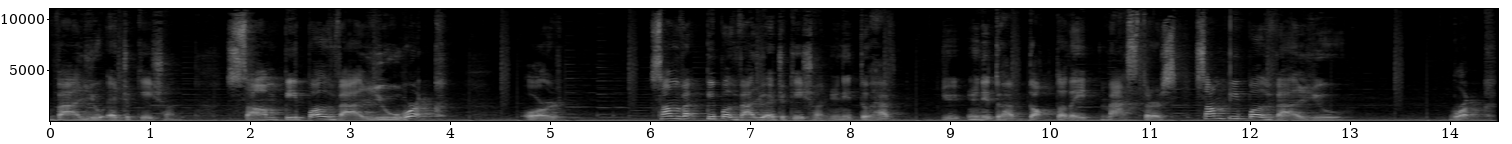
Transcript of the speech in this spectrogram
value education. Some people value work. Or some people value education. You need to have you, you need to have doctorate, masters. Some people value work.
